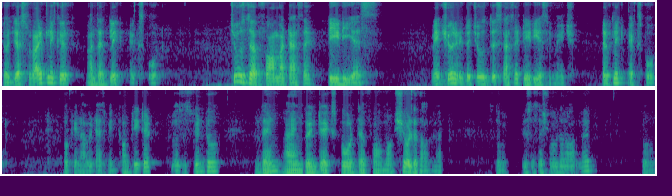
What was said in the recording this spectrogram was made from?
So just right click it and then click export. Choose the format as a DDS. Make sure you need to choose this as a DDS image. Then click export. Okay, now it has been completed. Close this window. Then I am going to export the form of shoulder armor. So this is a shoulder armor. So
